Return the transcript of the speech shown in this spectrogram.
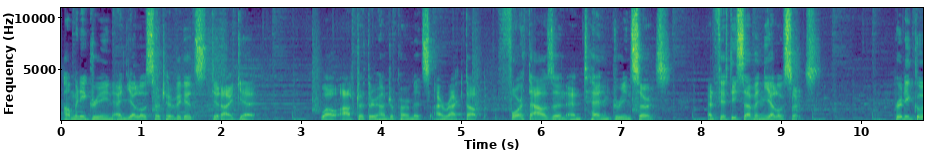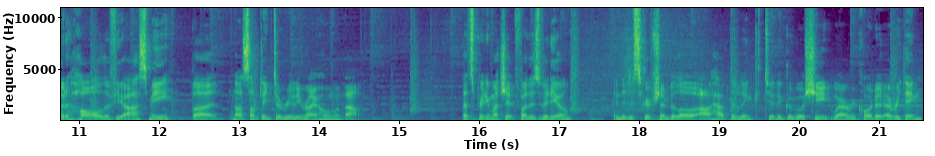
How many green and yellow certificates did I get? Well, after 300 permits, I racked up 4,010 green certs and 57 yellow certs. Pretty good haul if you ask me, but not something to really write home about. That's pretty much it for this video. In the description below, I'll have the link to the Google Sheet where I recorded everything.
